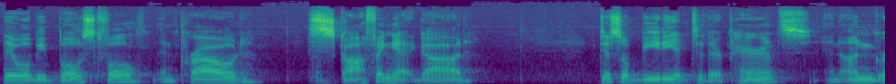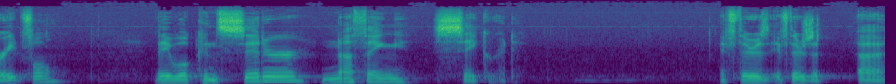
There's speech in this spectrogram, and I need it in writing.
They will be boastful and proud, scoffing at God, disobedient to their parents, and ungrateful. They will consider nothing sacred. If there's, if there's a, uh,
